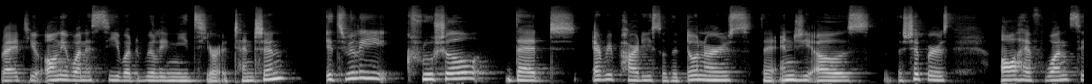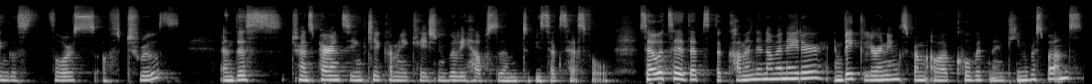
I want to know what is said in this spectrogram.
right, you only want to see what really needs your attention. It's really crucial that every party, so the donors, the NGOs, the shippers, all have one single source of truth and this transparency and clear communication really helps them to be successful. So I would say that's the common denominator and big learnings from our COVID 19 response.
